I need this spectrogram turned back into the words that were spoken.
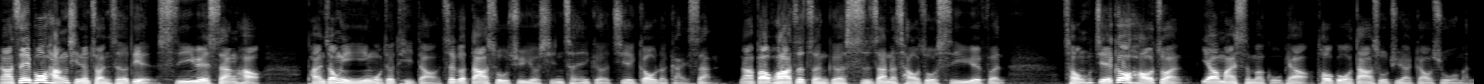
那这一波行情的转折点，十一月三号盘中影音我就提到，这个大数据有形成一个结构的改善。那包括这整个实战的操作，十一月份从结构好转，要买什么股票，透过大数据来告诉我们。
